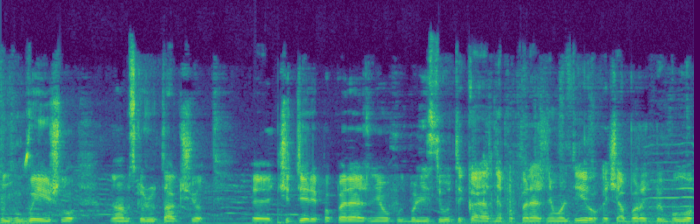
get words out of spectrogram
вийшло. Я вам скажу так, що е, чотири попередження у футболістів УТК і одне попередження Вальтаїру, хоча боротьби було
